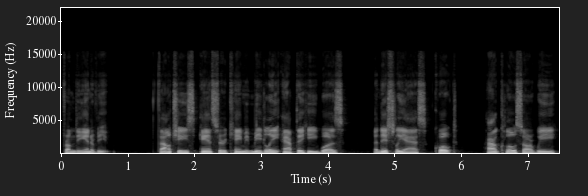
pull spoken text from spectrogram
from the interview. Fauci's answer came immediately after he was initially asked, quote, how close are we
